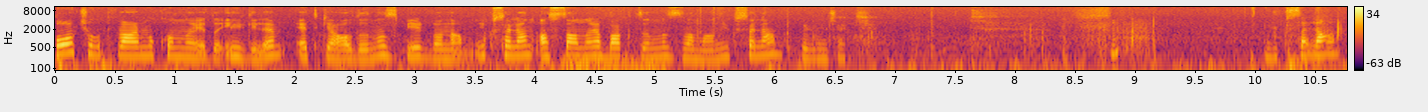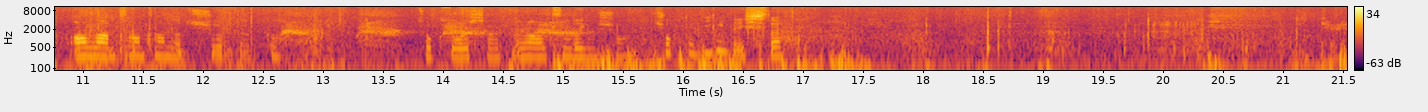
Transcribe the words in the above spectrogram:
Borç alıp verme konularıyla da ilgili etki aldığınız bir dönem. Yükselen aslanlara baktığımız zaman yükselen örümcek. yükselen Allah'ım çantam da düşüyor bir dakika. Çok zor şartlar altındayım şu an. Çok da değil de işte. Okay.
